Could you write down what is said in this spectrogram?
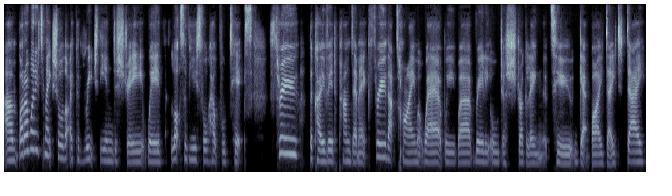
um, but I wanted to make sure that I could reach the industry with lots of useful, helpful tips through the COVID pandemic, through that time where we were really all just struggling to get by day to day.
